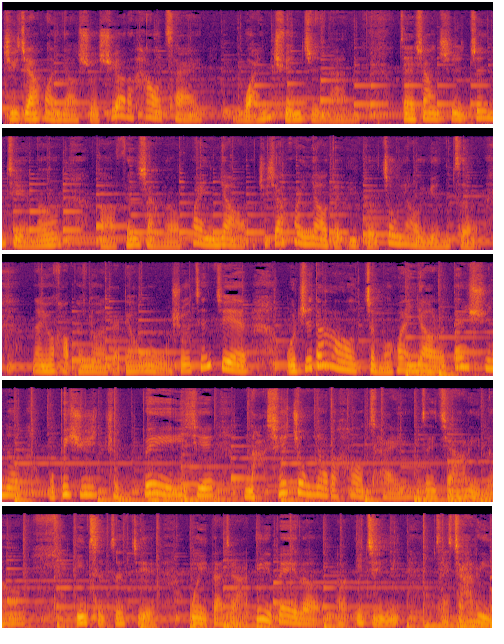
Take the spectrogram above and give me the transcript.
居家换药所需要的耗材完全指南。在上次珍姐呢。分享了换药居家换药的一个重要原则。那有好朋友打电话问我说：“珍姐，我知道怎么换药了，但是呢，我必须准备一些哪些重要的耗材在家里呢？”因此，珍姐为大家预备了呃一集，在家里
